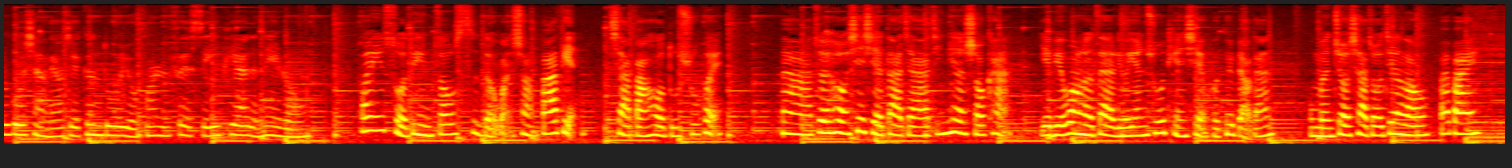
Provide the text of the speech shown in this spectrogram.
如果想了解更多有关于 Face API 的内容，欢迎锁定周四的晚上八点下班后读书会。那最后谢谢大家今天的收看，也别忘了在留言处填写回馈表单。我们就下周见喽，拜拜。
